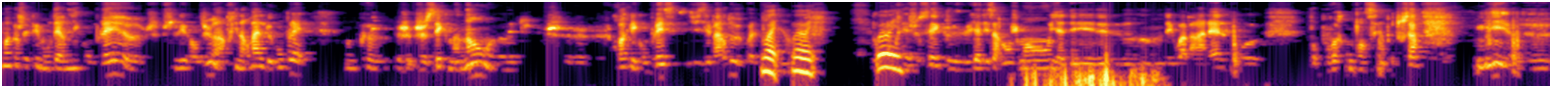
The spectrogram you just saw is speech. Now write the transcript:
moi quand j'ai fait mon dernier complet, euh, je, je l'ai vendu à un prix normal de complet. Donc euh, je, je sais que maintenant, euh, je, crois que les complets c'est divisé par deux. Quoi, le Ouais, prix, hein. ouais, ouais. Donc Ouais, oui. après, je sais qu'il y a des arrangements, il y a des, des voies parallèles pour, pour pouvoir compenser un peu tout ça. Mais, euh,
